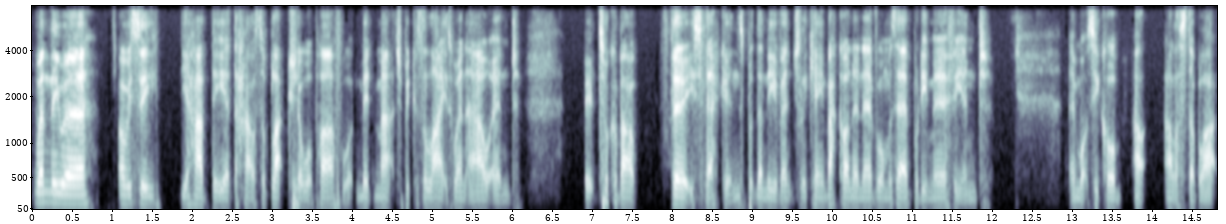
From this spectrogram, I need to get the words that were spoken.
when they were obviously you had the uh, the House of Black show up half mid match because the lights went out and it took about 30 seconds, but then they eventually came back on and everyone was there. Buddy Murphy and and what's he called? Al- Aleister Black,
